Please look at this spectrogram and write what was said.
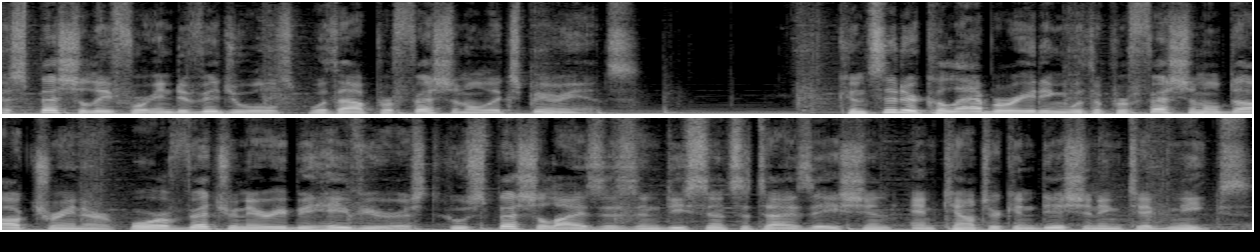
especially for individuals without professional experience. Consider collaborating with a professional dog trainer or a veterinary behaviorist who specializes in desensitization and counter-conditioning techniques.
